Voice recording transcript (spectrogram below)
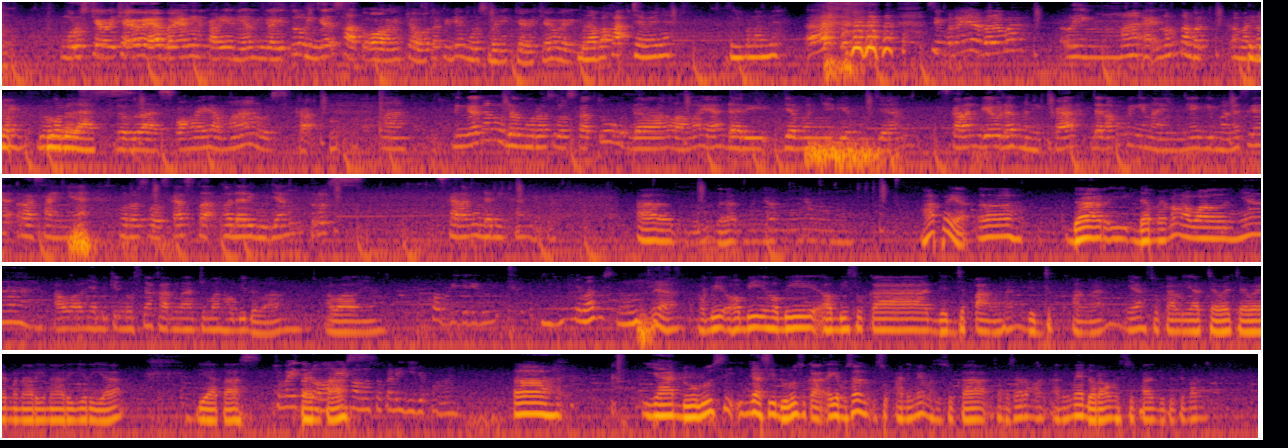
ngurus cewek-cewek ya. Bayangin kalian ya, Lingga itu Lingga satu orang cowok tapi dia ngurus banyak cewek-cewek. Berapa kak ceweknya? Simpenannya? Simpenannya ada berapa? lima eh enam tambah tambah enam ya dua belas. dua belas pokoknya sama Luska nah Lingga kan udah ngurus Luska tuh udah lama ya dari zamannya dia bujang sekarang dia udah menikah dan aku pengen nanya gimana sih rasanya ngurus Luska seta- oh, dari bujang terus sekarang udah nikah gitu? Ah, apa ya? Eh dari dan memang awalnya awalnya bikin Nuska karena cuma hobi doang awalnya. Hobi jadi duit. Ya bagus. ya hobi hobi hobi hobi suka je- Jepangan je- Jepangan ya. Suka lihat cewek-cewek menari-nari ria di atas cuma itu doang ya Pentas. kamu suka di Jepangan eh ya dulu sih enggak sih dulu suka eh ya maksudnya su- anime masih suka sampai sekarang anime Doraemon masih suka gitu cuman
